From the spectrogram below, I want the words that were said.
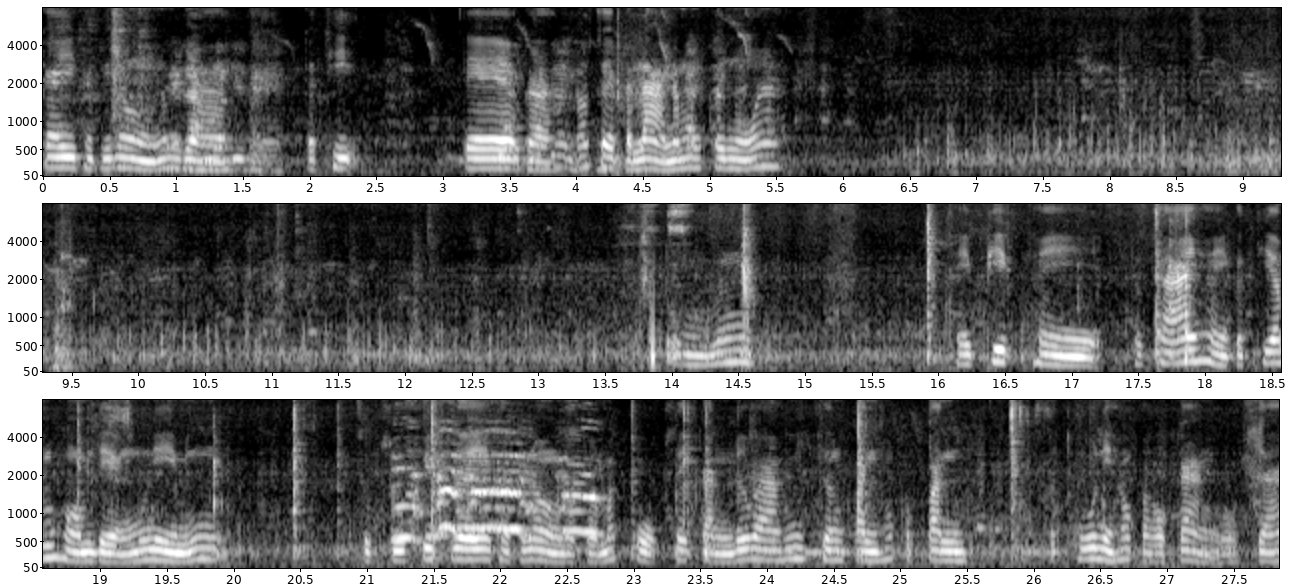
ไก่ค่ะพี่น้องน้ำยากะทิ แต่ก็เขาใส่ปลาร้าน้ำมันค่อยนัวตุ่มมันให้พริกให้กระชายให้กระเทียมหอมแดงมูนี่มันสุกๆเปรี้ยวๆค่ะพี่น้องแล้วก็มาโขกใส่กันหรือว่ามีเครื่องปั่นเขาก็ปั่นกระทู้นี่เขาก็เอาก้างออกจ้า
